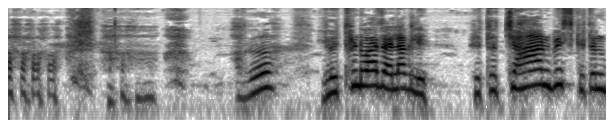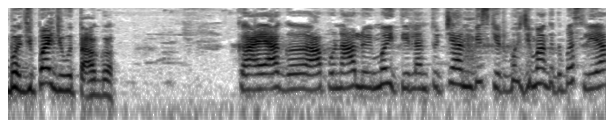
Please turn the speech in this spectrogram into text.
अगं लय थंड वाजायला लागली. इथं छान बिस्किट आणि भजी पाहिजे होता अगं. काय अगं आपण आलोय मैतीला आणि तू छान बिस्किट भजी मागत बसली या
